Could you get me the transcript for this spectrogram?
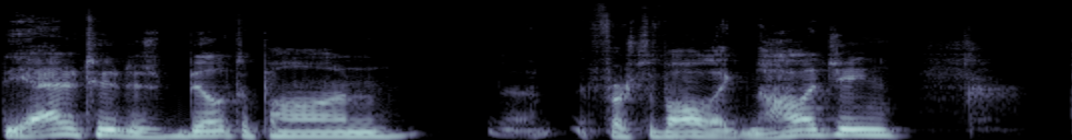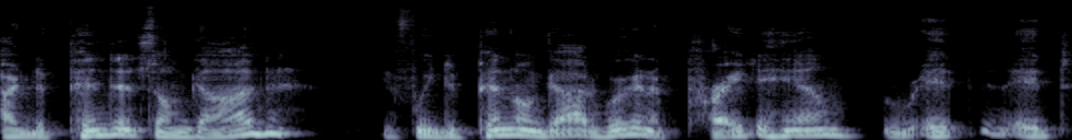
The attitude is built upon, uh, first of all, acknowledging our dependence on God. If we depend on God, we're going to pray to Him. It, it,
